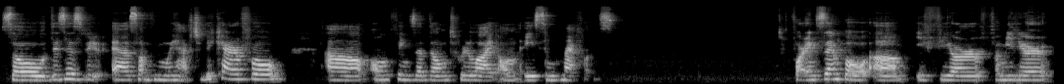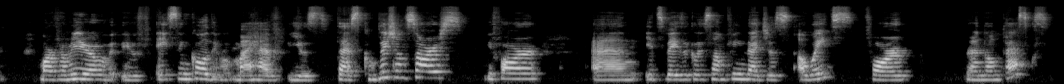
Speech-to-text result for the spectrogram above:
So this is uh, something we have to be careful uh, on things that don't rely on async methods. For example, um, if you're familiar, more familiar with async code, you might have used task completion source before, and it's basically something that just awaits for random tasks.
